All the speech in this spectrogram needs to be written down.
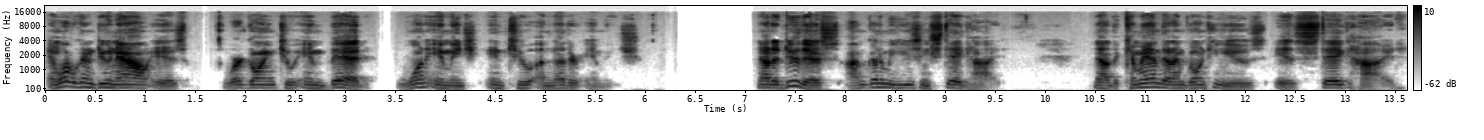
And what we're going to do now is we're going to embed one image into another image. Now to do this, I'm going to be using StegHide. Now the command that I'm going to use is StegHide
